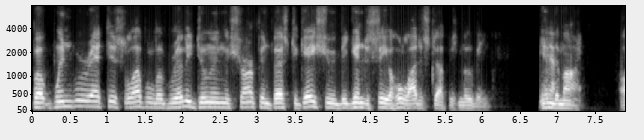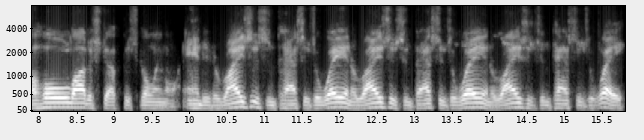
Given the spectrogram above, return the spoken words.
but when we're at this level of really doing a sharp investigation, we begin to see a whole lot of stuff is moving in Yeah. the mind. A whole lot of stuff is going on. And it arises and passes away and arises and passes away and arises and passes away.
